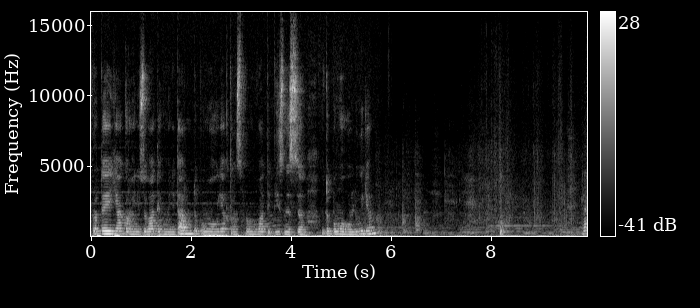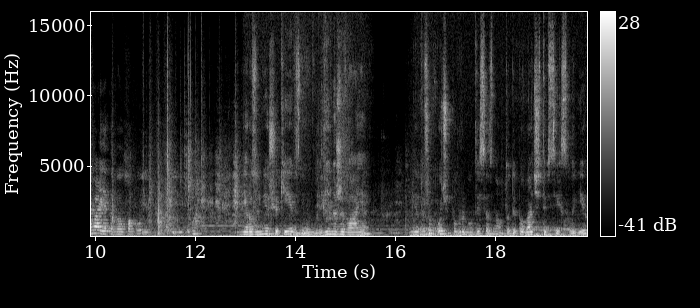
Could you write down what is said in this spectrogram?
про те, як організувати гуманітарну допомогу, як трансформувати бізнес в допомогу людям. Давай я тебе упакую. Я розумію, що Київ він оживає. Я дуже хочу повернутися знов туди, побачити всіх своїх.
